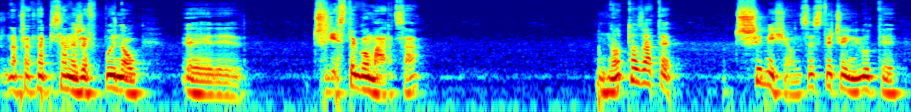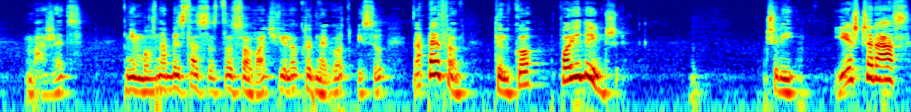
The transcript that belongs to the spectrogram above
na przykład napisane, że wpłynął yy, 30 marca, no to za te 3 miesiące, styczeń, luty, marzec, nie można by zastosować wielokrotnego odpisu na PEFRON, tylko pojedynczy. Czyli jeszcze raz,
